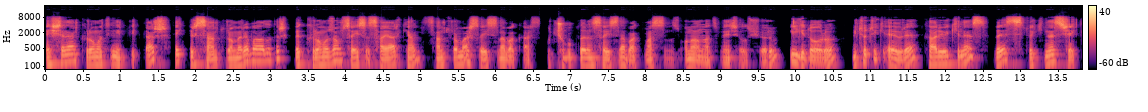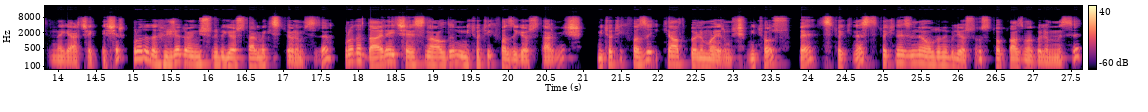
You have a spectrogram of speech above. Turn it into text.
eşlenen kromatin iplikler tek bir sentromere bağlıdır ve kromozom sayısı sayarken sentromer sayısına bakarsın. Bu çubukların sayısına bakmazsınız. Onu anlatmaya çalışıyorum. Bilgi doğru. Mitotik evre karyokinez ve sitokinez şeklinde gerçekleşir. Burada da hücre döngüsünü bir göstermek istiyorum size. Burada daire içerisine aldığım mitotik fazı göstermiş. Mitotik fazı iki alt bölüme ayırmış. Mitoz ve sitokinez. Sitokinezin ne olduğunu biliyorsunuz. Sitoplazma bölünmesi.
